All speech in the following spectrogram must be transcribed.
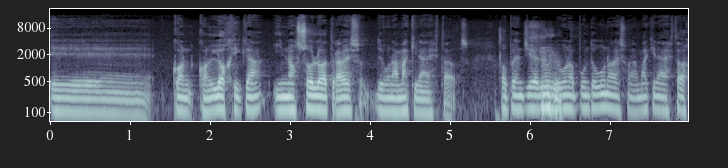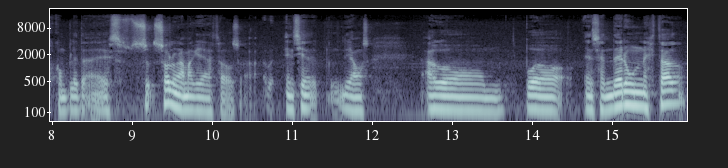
eh, con, lógica y no solo a través de una máquina de estados. OpenGL 1.1 es una máquina de estados completa, es solo una máquina de estados. digamos, hago, puedo encender un estado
